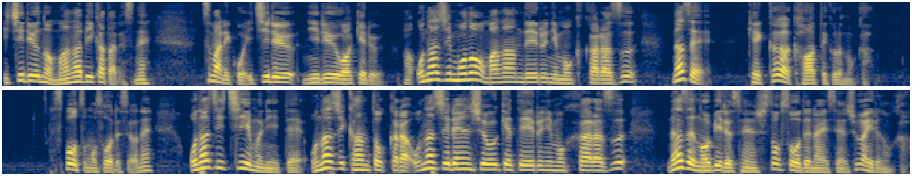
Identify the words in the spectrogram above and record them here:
一流の学び方ですね。つまりこう一流、二流分ける、まあ、同じものを学んでいるにもかかわらず、なぜ結果が変わってくるのか。スポーツもそうですよね。同じチームにいて、同じ監督から同じ練習を受けているにもかかわらず、なぜ伸びる選手とそうでない選手がいるのか。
